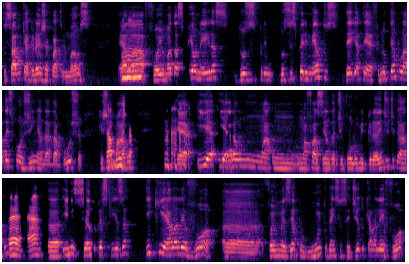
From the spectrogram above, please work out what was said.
tu sabe que a Granja Quatro Irmãos ela uhum. foi uma das pioneiras dos, dos experimentos de IATF, no tempo lá da esponjinha, da, da bucha, que chamavam. É, e, e, era uma, um, uma fazenda de volume grande de gado, é, é. Uh, iniciando pesquisa, e que ela levou, uh, foi um exemplo muito bem sucedido, que ela levou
